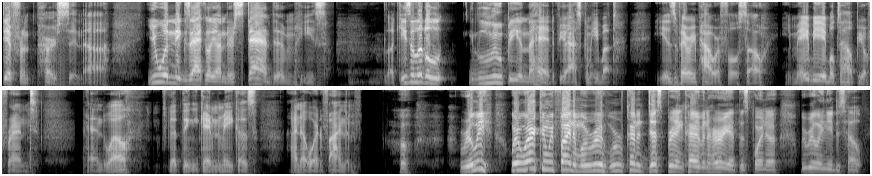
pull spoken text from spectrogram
different person. Uh, you wouldn't exactly understand him. He's look, he's a little loopy in the head, if you ask me, but he is very powerful, so he may be able to help your friend. And well, it's a good thing you came to me, cause I know where to find him. Really? Where where can we find him? We're we're kind of desperate and kind of in a hurry at this point. Uh, we really need his help.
